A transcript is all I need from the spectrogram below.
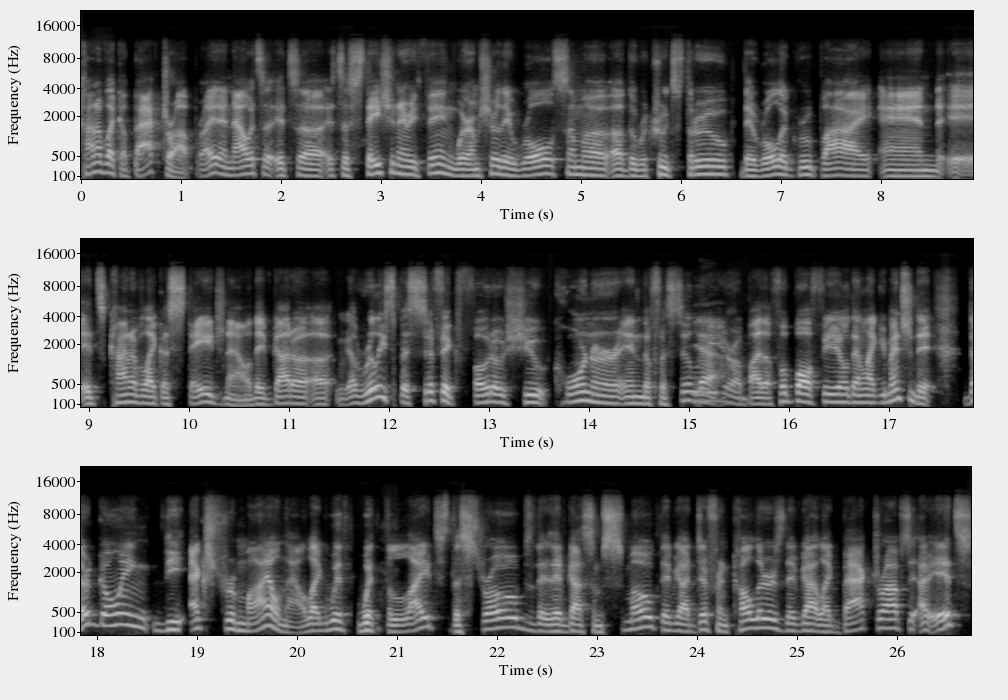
kind of like a backdrop, right? And now it's a it's a it's a stationary thing where I'm sure they roll some of, of, the recruits through, they roll a group by, and it's kind of like a stage now. They've got a, a, a really specific photo shoot corner in the facility yeah. or by the football field, and like you mentioned it, they're going the extra mile now, like with with the lights, the strobes. They, they've got some smoke, they've got different colors, they've got like backdrops. It's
